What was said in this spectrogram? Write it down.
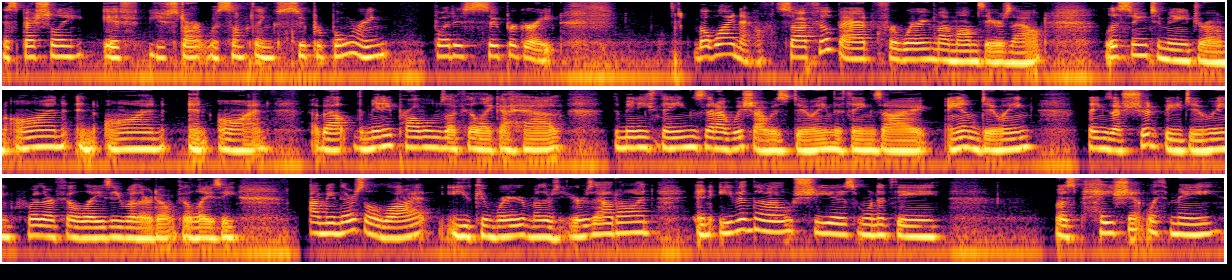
especially if you start with something super boring but is super great. But why now? So I feel bad for wearing my mom's ears out, listening to me drone on and on and on about the many problems I feel like I have, the many things that I wish I was doing, the things I am doing, things I should be doing, whether I feel lazy, whether I don't feel lazy. I mean, there's a lot you can wear your mother's ears out on. And even though she is one of the most patient with me,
